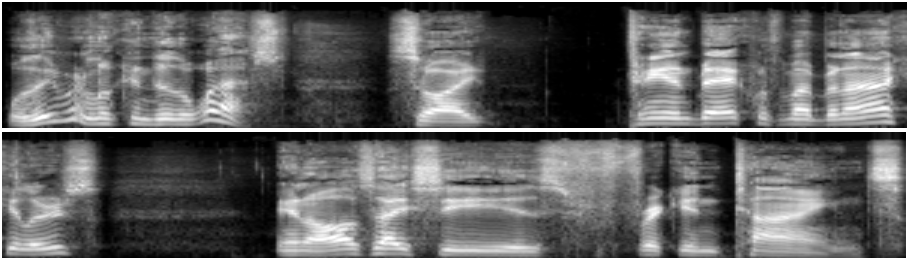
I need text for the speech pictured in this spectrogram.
Well, they were looking to the west, so I pan back with my binoculars, and all I see is freaking tines.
